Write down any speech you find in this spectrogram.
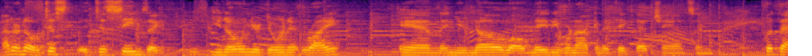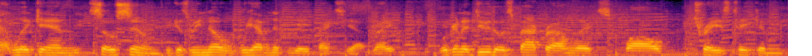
i don't know just it just seems like you know when you're doing it right. And then you know well maybe we're not going to take that chance and put that lick in so soon because we know we haven't hit the apex yet right? We're going to do those background licks while trey's taking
